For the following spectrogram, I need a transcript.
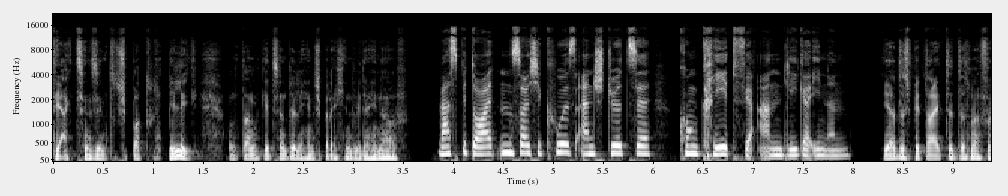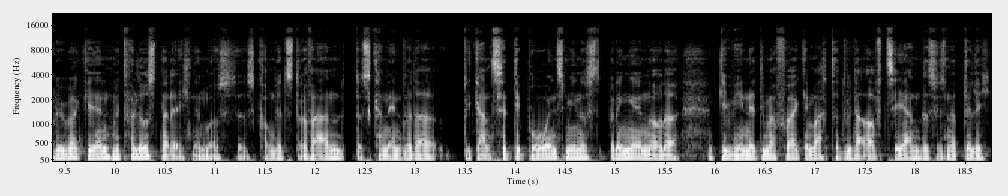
die Aktien sind spottbillig und dann geht's natürlich entsprechend wieder hinauf. Was bedeuten solche Kurseinstürze konkret für AnlegerInnen? Ja, das bedeutet, dass man vorübergehend mit Verlusten rechnen muss. Das kommt jetzt darauf an, das kann entweder die ganze Depot ins Minus bringen oder Gewinne, die man vorher gemacht hat, wieder aufzehren. Das ist natürlich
